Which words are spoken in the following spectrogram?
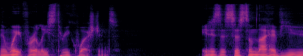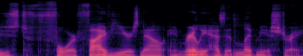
then wait for at least three questions. It is a system that I have used for five years now, and rarely has it led me astray.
